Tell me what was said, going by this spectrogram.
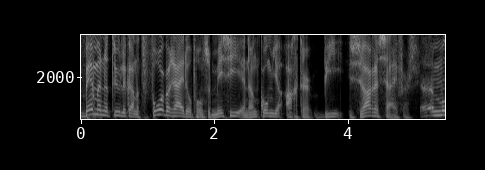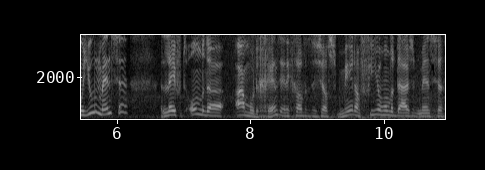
ben me natuurlijk aan het voorbereiden op onze missie. En dan kom je achter bizarre cijfers. Een miljoen mensen leeft onder de armoedegrens. En ik geloof dat er zelfs meer dan 400.000 mensen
